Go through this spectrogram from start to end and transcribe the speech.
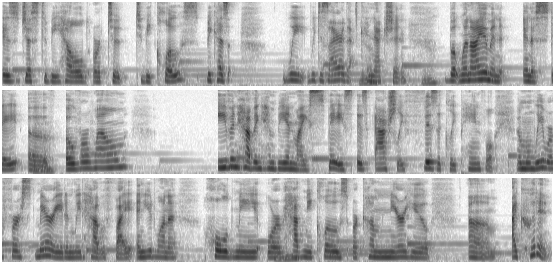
is just to be held or to to be close because we we desire that connection. But when i am in in a state of overwhelm even having him be in my space is actually physically painful. And when we were first married and we'd have a fight and you'd want to hold me or have me close or come near you, um, I couldn't.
